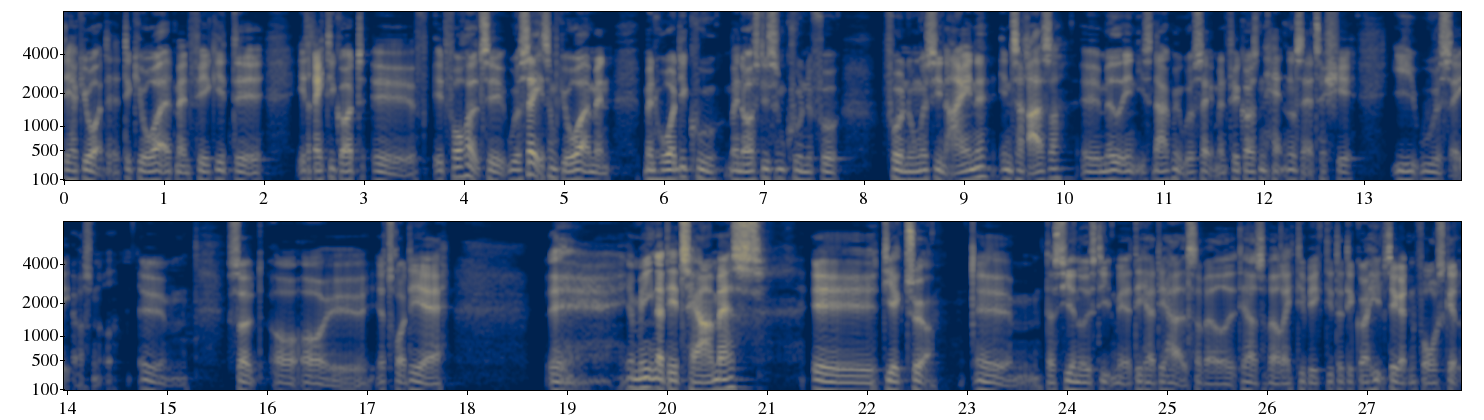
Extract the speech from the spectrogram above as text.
Det har gjort, det gjorde, at man fik et, øh, et rigtig godt øh, et forhold til USA, som gjorde, at man, man hurtigt kunne, man også ligesom kunne få, få nogle af sine egne interesser øh, med ind i snak med USA. Man fik også en handelsattaché i USA og sådan noget. Øh, så, og og øh, jeg tror, det er, øh, jeg mener, det er Thermas øh, direktør, øh, der siger noget i stil med, at det her det har, altså været, det har altså været rigtig vigtigt, og det gør helt sikkert en forskel,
